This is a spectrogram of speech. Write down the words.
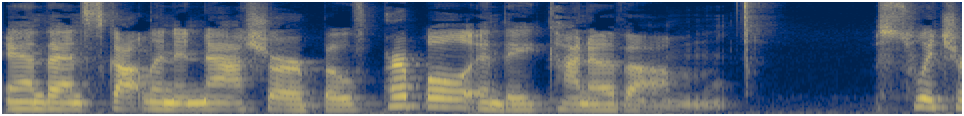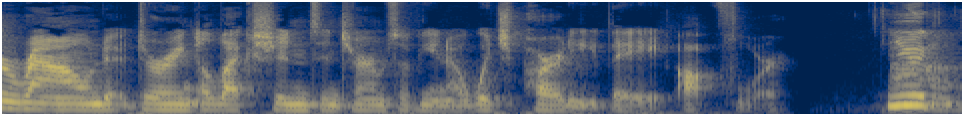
And then Scotland and Nash are both purple, and they kind of um, switch around during elections in terms of, you know, which party they opt for. Can you, um,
